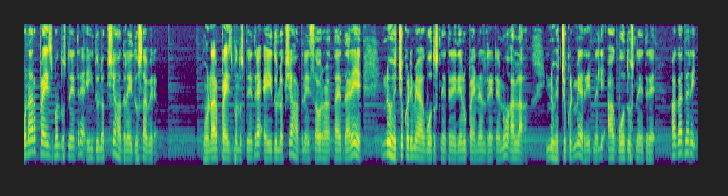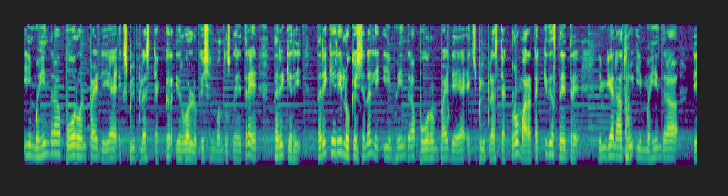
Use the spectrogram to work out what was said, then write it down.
ಓನರ್ ಪ್ರೈಸ್ ಬಂದು ಸ್ನೇಹಿತರೆ ಐದು ಲಕ್ಷ ಹದಿನೈದು ಸಾವಿರ. ಓನರ್ ಪ್ರೈಸ್ ಬಂದು ಸ್ನೇಹಿತರೆ ಐದು ಲಕ್ಷ ಹದಿನೈದು ಸಾವಿರ ಹೇಳ್ತಾ ಇದ್ದಾರೆ. ಇನ್ನೂ ಹೆಚ್ಚು ಕಡಿಮೆ ಆಗ್ಬೋದು ಸ್ನೇಹಿತರೆ, ಇದೇನು ಫೈನಲ್ ರೇಟ್ ಏನೂ ಅಲ್ಲ. ಇನ್ನೂ ಹೆಚ್ಚು ಕಡಿಮೆ ರೇಟ್ನಲ್ಲಿ ಆಗ್ಬೋದು ಸ್ನೇಹಿತರೆ. ಹಾಗಾದರೆ ಈ Mahindra four one five D I X P plus tractor ಇರುವ ಲೊಕೇಶನ್ ಬಂದು ಸ್ನೇಹಿತರೆ, ತರೀಕೆರೆ. ತರೀಕೆರೆ ಲೊಕೇಶನಲ್ಲಿ ಈ Mahindra four one five D I X P plus tractor ಮಾರಾಟಕ್ಕಿದೆ ಸ್ನೇಹಿತರೆ. ನಿಮಗೇನಾದರೂ ಈ Mahindra D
